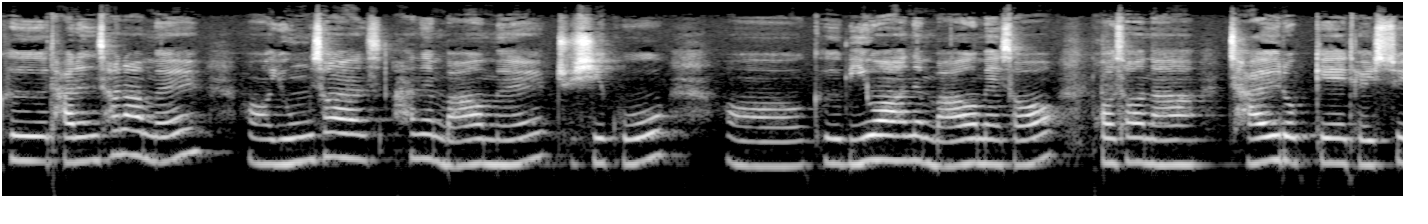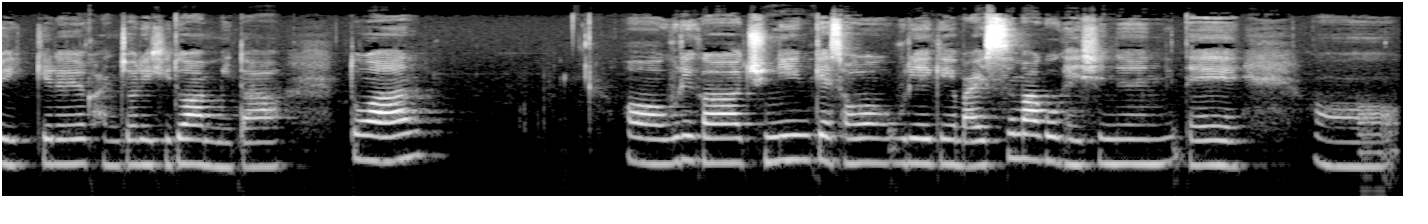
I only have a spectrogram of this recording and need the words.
그 다른 사람을 어, 용서하는 마음을 주시고 어, 그 미워하는 마음에서 벗어나 자유롭게 될 수 있기를 간절히 기도합니다. 또한 어, 우리가 주님께서 우리에게 말씀하고 계시는데 어,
